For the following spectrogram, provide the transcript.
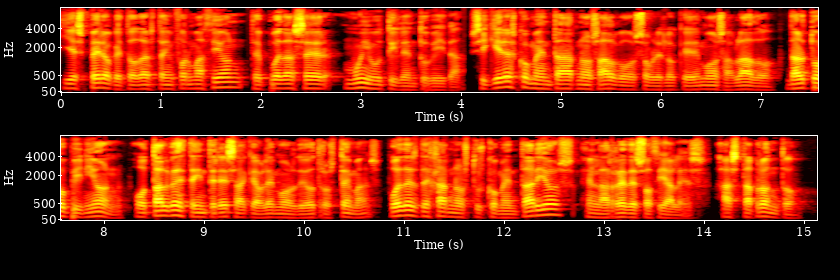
Y espero que toda esta información te pueda ser muy útil en tu vida. Si quieres comentarnos algo sobre lo que hemos hablado, dar tu opinión o tal vez te interesa que hablemos de otros temas, puedes dejarnos tus comentarios en redes sociales. Hasta pronto.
